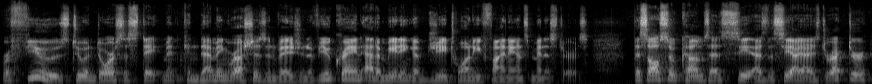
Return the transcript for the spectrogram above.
refused to endorse a statement condemning Russia's invasion of Ukraine at a meeting of G20 finance ministers. This also comes as, C- as the CIA's director,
